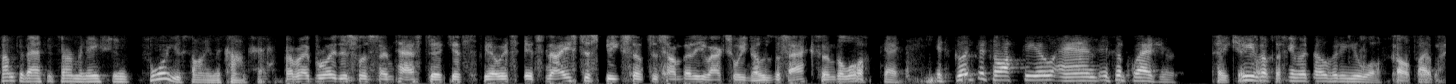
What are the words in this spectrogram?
come to that determination before you sign the contract. Rabbi Broyde, this was fantastic. It's you know it's it's nice to speak some, to somebody who actually knows the facts and the law. Okay, it's good to talk to you, and it's a pleasure. Take care. Shiva, give it over to you all. Bye bye.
